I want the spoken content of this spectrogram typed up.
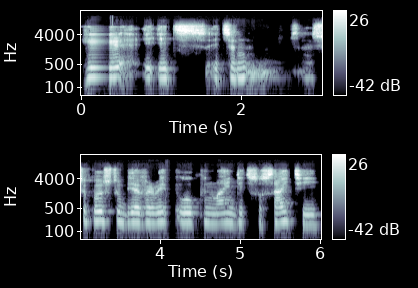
here it's it's an, supposed to be a very open-minded society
